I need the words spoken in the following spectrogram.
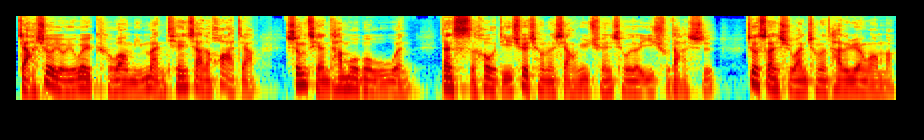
假设有一位渴望名满天下的画家，生前他默默无闻，但死后的确成了享誉全球的艺术大师，这算是完成了他的愿望吗？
